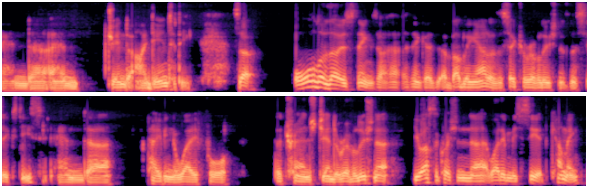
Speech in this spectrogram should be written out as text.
and, uh, and gender identity? So, all of those things, I, I think, are, are, bubbling out of the sexual revolution of the 60s and uh, paving the way for the transgender revolution. Now, you asked the question, uh, why didn't we see it coming?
